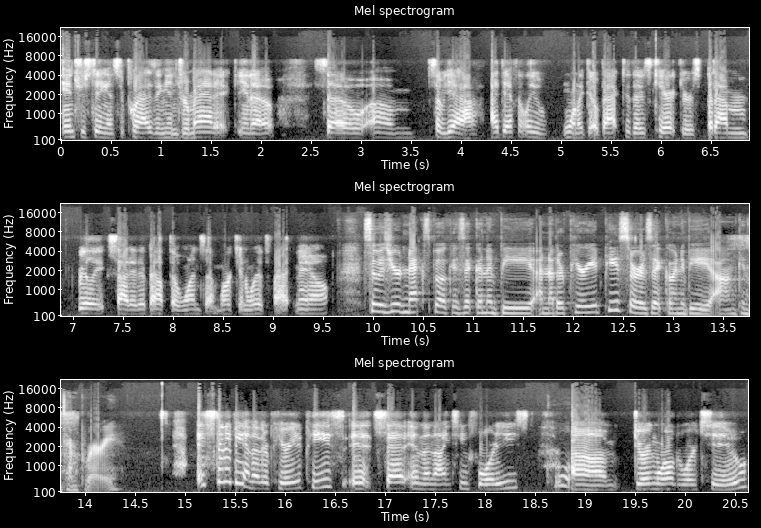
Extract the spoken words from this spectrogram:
interesting and surprising and dramatic, you know. So, um, so yeah, I definitely want to go back to those characters, but I'm really excited about the ones I'm working with right now. So, is your next book is it going to be another period piece or is it going to be um, contemporary? It's going to be another period piece. It's set in the 1940s cool. um, during World War II.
